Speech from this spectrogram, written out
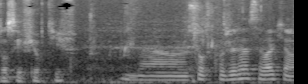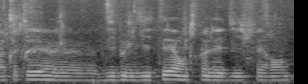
dans, ces furtifs? Ben, Sur ce projet-là, c'est vrai qu'il y a un côté euh, d'hybridité entre les différents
